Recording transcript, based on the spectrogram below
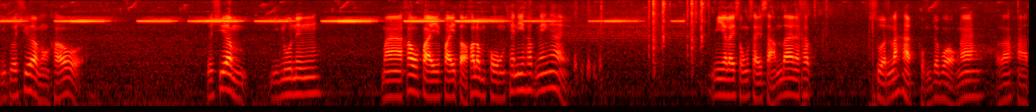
มีตัวเชื่อมของเขาตัวเชื่อมอีกรูนึง มาเข้าไฟไฟต่อเข้าลำโพงแค่นี้ครับง่ายๆ มีอะไรสงสัยสามได้นะครับ ส่วนรหัสผมจะบอกนะ รหัส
